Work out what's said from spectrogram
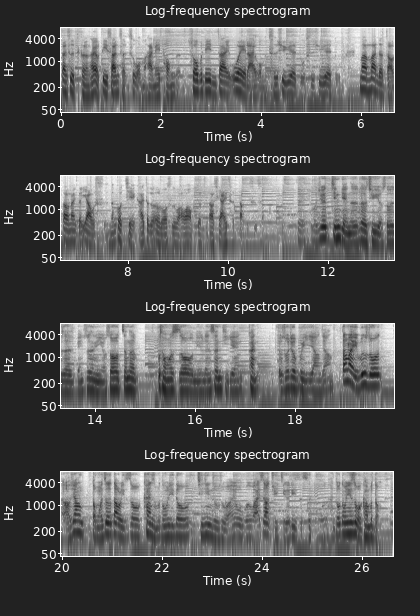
但是可能还有第三层是我们还没通的，说不定在未来我们持续阅读，持续阅读，慢慢的找到那个钥匙，能够解开这个俄罗斯娃娃，我们就知道下一层到底是什么。对，我觉得经典的乐趣有时候是在，就是你有时候真的不同的时候，你的人生体验看有时候就不一样这样子。当然也不是说。好像懂了这个道理之后，看什么东西都清清楚楚啊。因为我我还是要举几个例子，是我很多东西是我看不懂的。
